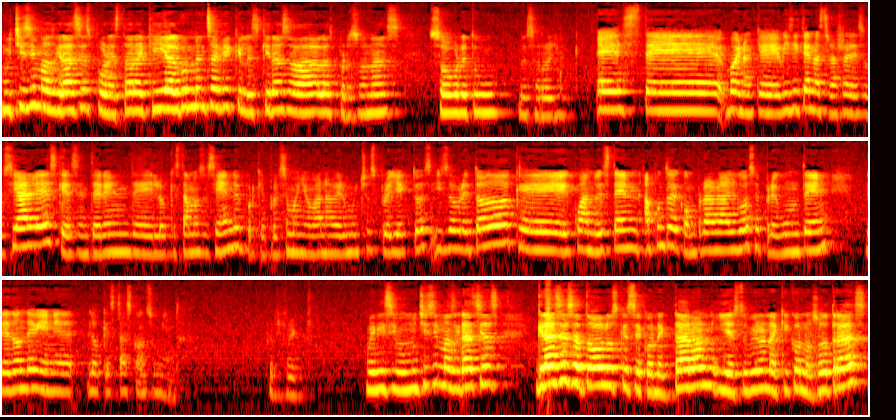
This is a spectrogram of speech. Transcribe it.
Muchísimas gracias por estar aquí. ¿Algún mensaje que les quieras dar a las personas sobre tu desarrollo? Este, bueno, que visiten nuestras redes sociales, que se enteren de lo que estamos haciendo y porque el próximo año van a haber muchos proyectos y sobre todo que cuando estén a punto de comprar algo se pregunten de dónde viene lo que estás consumiendo. Perfecto. Buenísimo, muchísimas gracias. Gracias a todos los que se conectaron y estuvieron aquí con nosotras.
